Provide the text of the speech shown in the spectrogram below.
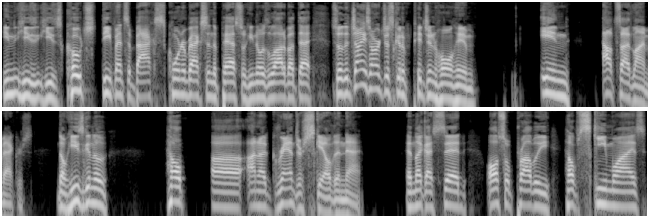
He, he's he's coached defensive backs, cornerbacks in the past, so he knows a lot about that. So the Giants aren't just going to pigeonhole him in outside linebackers. No, he's going to help uh, on a grander scale than that. And like I said, also probably help scheme wise,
